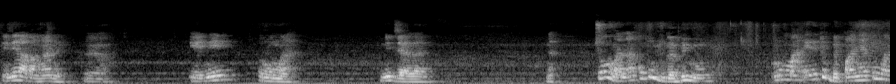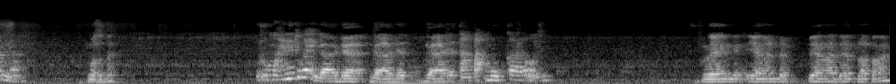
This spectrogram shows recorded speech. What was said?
ini lapangan nih. Iya. ini rumah. Ini jalan. Nah cuman aku tuh juga bingung. Rumah ini tuh depannya tuh mana? Maksudnya? rumah ini tuh kayak gak ada gak ada gak ada tampak muka tau sih Yang yang ada yang ada lapangan?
